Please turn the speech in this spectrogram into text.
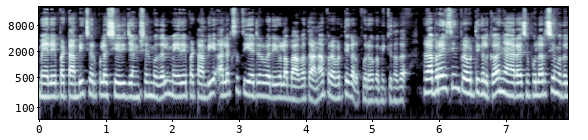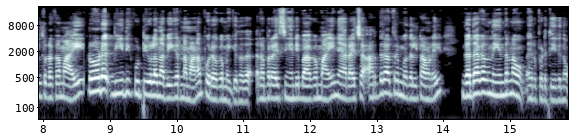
മേലെ പട്ടാമ്പി ചെർപ്പുളശ്ശേരി ജംഗ്ഷൻ മുതൽ മേലെ പട്ടാമ്പി അലക്സ് തിയേറ്റർ വരെയുള്ള ഭാഗത്താണ് പ്രവൃത്തികൾ പുരോഗമിക്കുന്നത്. റബ്ബറൈസിംഗ് പ്രവൃത്തികൾക്ക് ഞായറാഴ്ച പുലർച്ചെ മുതൽ തുടക്കമായി റോഡ് വീതി കൂട്ടിയുള്ള നവീകരണമാണ് പുരോഗമിക്കുന്നത്. റബ്ബറൈസിംഗിന്റെ ഭാഗമായി ഞായറാഴ്ച അർദ്ധരാത്രി മുതൽ ടൗണിൽ ഗതാഗത നിയന്ത്രണവും ഏർപ്പെടുത്തിയിരുന്നു.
